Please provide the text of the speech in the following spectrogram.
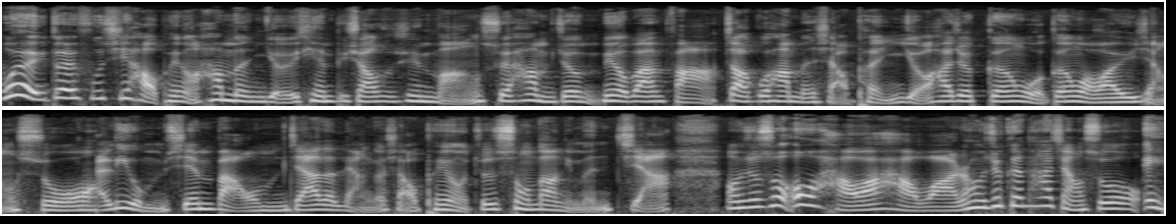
我有一对夫妻好朋友，他们有一天必须要出去忙，所以他们就没有办法照顾他们小朋友，他就跟我跟娃娃鱼讲说：“海丽，我们先把我们家的两个小朋友就是送到你们家。”然后我就说：“哦，好啊，好啊。”然后就跟他讲说：“哎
